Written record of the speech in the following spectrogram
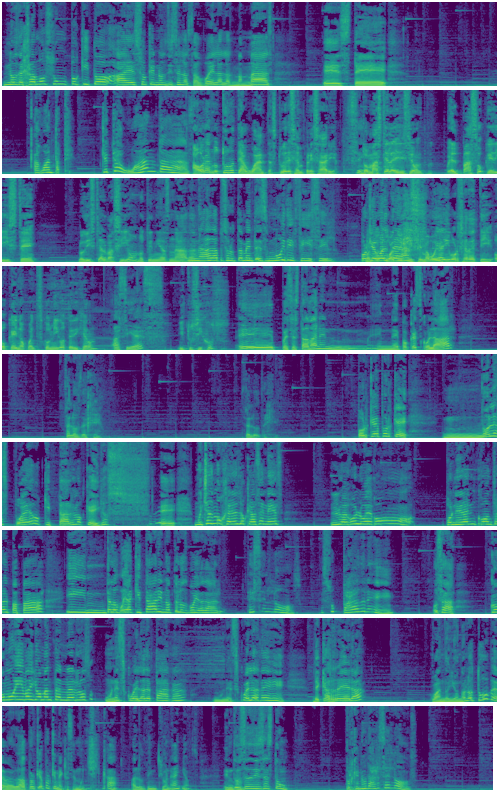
nos dejamos un poquito a eso que nos dicen las abuelas, las mamás, este, aguántate. ¿Qué te aguantas? Ahora no, tú no te aguantas, tú eres empresaria. Sí. Tomaste la decisión, el paso que diste, ¿lo diste al vacío? ¿No tenías nada? Nada, absolutamente. Es muy difícil. Porque Cuando, cuando volteas. dijiste, me voy a divorciar de ti, ok, no cuentes conmigo, ¿te dijeron? Así es. ¿Y tus hijos? Eh, pues estaban en, en época escolar. se los dejé. Se los dejé. ¿Por qué? Porque no les puedo quitar lo que ellos... Eh, muchas mujeres lo que hacen es luego, luego poner en contra al papá y te los voy a quitar y no te los voy a dar. Désenlos. Es su padre. O sea, ¿cómo iba yo a mantenerlos? Una escuela de paga, una escuela de, de carrera, cuando yo no lo tuve, ¿verdad? ¿Por qué? Porque me casé muy chica, a los 21 años. Entonces dices tú, ¿por qué no dárselos?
